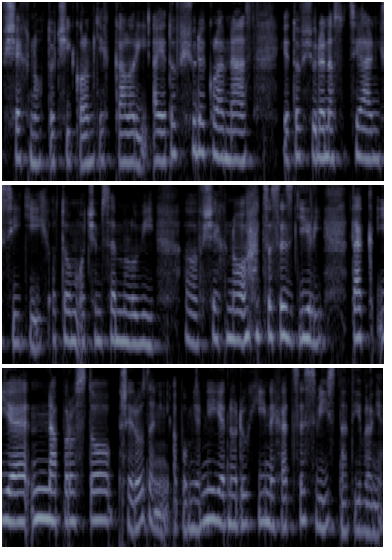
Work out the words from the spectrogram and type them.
všechno točí kolem těch kalorií a je to všude kolem nás, je to všude na sociálních sítích, o tom, o čem se mluví, všechno, co se sdílí, tak je naprosto přirozený a poměrně jednoduchý nechat se svíst na té vlně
